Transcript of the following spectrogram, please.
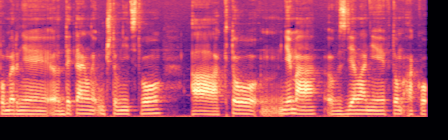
pomerne detailné účtovníctvo, a kto nemá vzdelanie v tom, ako,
